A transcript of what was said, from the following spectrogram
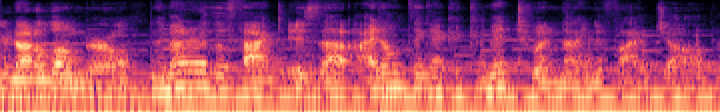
you're not alone, girl. The matter of the fact is that I don't think I could commit to a 9-to-5 job.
